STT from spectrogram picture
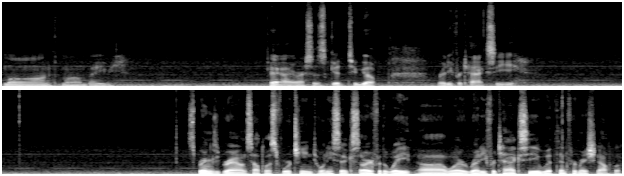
Come on, come on, baby. Okay, IRS is good to go. Ready for taxi. Springs ground, Southwest 1426. Sorry for the wait. Uh, we're ready for taxi with information alpha.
